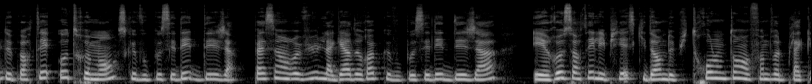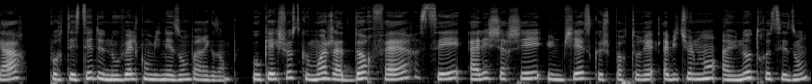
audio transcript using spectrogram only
de porter autrement ce que vous possédez déjà. Passez en revue la garde-robe que vous possédez déjà et ressortez les pièces qui dorment depuis trop longtemps au fond de votre placard pour tester de nouvelles combinaisons par exemple. Ou quelque chose que moi j'adore faire, c'est aller chercher une pièce que je porterais habituellement à une autre saison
